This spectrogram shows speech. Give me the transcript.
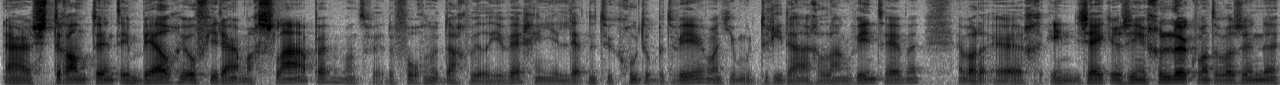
naar een strandtent in België of je daar mag slapen. Want de volgende dag wil je weg. En je let natuurlijk goed op het weer, want je moet drie dagen lang wind hebben. En we hadden in zekere zin geluk, want er was een,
